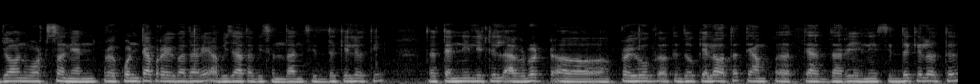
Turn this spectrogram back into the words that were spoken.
जॉन वॉटसन यांनी प्र कोणत्या प्रयोगाद्वारे अभिजात अभिसंधान सिद्ध केले होते? तर त्यांनी लिटिल अल्बर्ट प्रयोग जो केला होता त्या त्याद्वारे यांनी सिद्ध केलं होतं.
